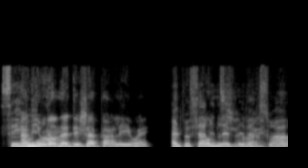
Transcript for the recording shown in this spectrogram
C'est Ah oui, on en a déjà parlé, ouais. Elle peut faire une lettre déversoir.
